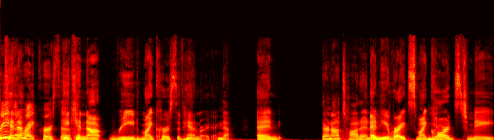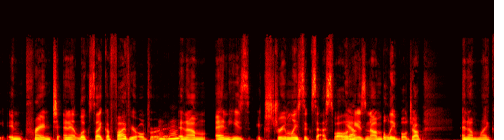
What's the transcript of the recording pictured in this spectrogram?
he cannot- can write cursive. He cannot read my cursive handwriting. No, And they're not taught it. and he writes my Yeah. cards to me in print and it looks like a five year old wrote Mhm. it and i'm and he's extremely successful and he has an unbelievable job and i'm like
